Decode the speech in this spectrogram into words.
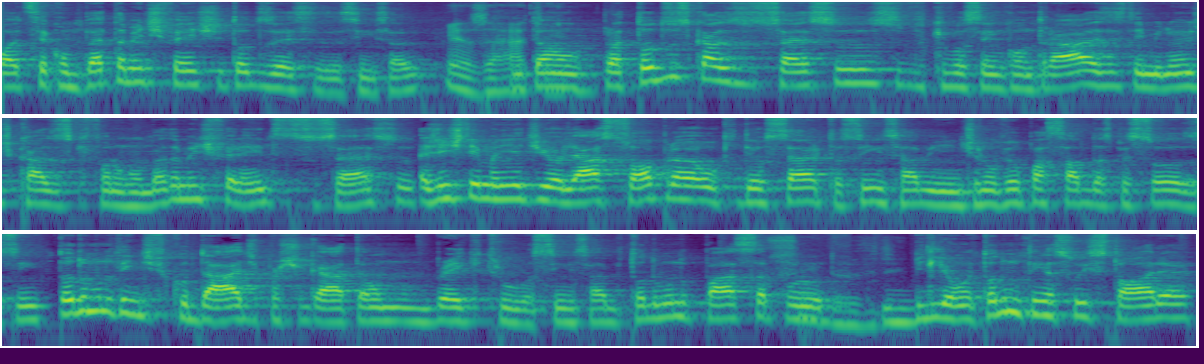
pode ser completamente diferente de todos esses, assim, sabe? Exato. Então, para todos os casos de sucessos que você encontrar, existem milhões de casos que foram completamente diferentes de sucesso. A gente tem mania de olhar só para o que deu certo, assim, sabe? A gente não vê o passado das pessoas, assim. Todo mundo tem dificuldade para chegar até um breakthrough, assim, sabe? Todo mundo passa por bilhões, todo mundo tem a sua história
